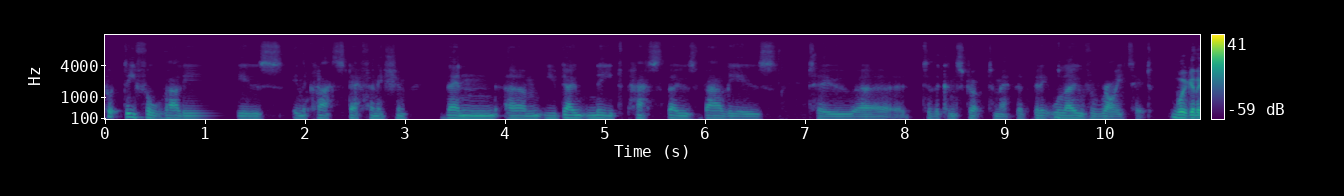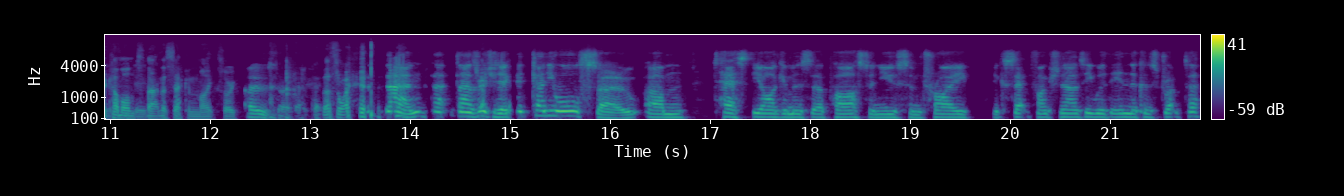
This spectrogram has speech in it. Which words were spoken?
put default values in the class definition, then um, you don't need to pass those values to uh, to the constructor method, but it will overwrite it. We're going to come on to that in a second, Mike. Sorry. Oh, sorry. Okay. That's why. Dan, Dan's Richard here. Can you also um, test the arguments that are passed and use some try except functionality within the constructor?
